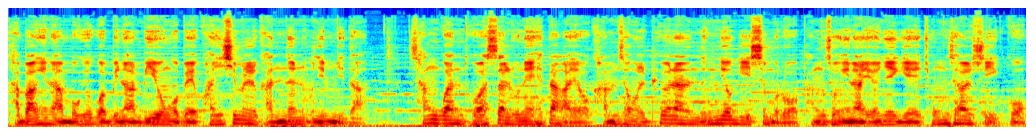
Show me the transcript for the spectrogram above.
다방이나 목욕업이나 미용업에 관심을 갖는 운입니다. 상관 도화살 운에 해당하여 감성을 표현하는 능력이 있으므로 방송이나 연예계에 종사할 수 있고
